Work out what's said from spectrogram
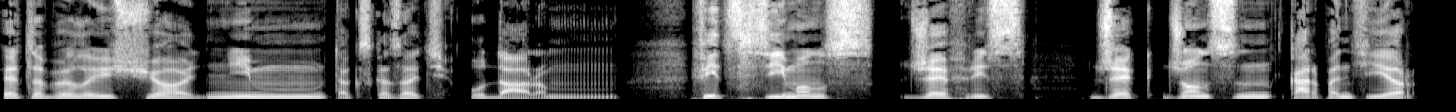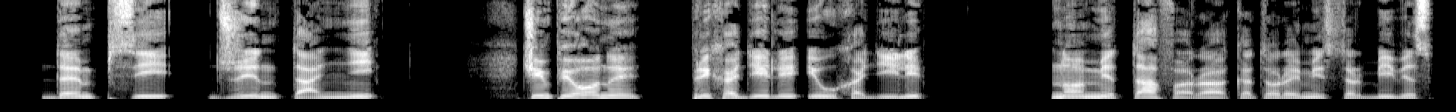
Это было еще одним, так сказать, ударом. Фитц Симмонс, Джеффрис, Джек Джонсон, Карпентьер, Демпси, Джин Танни. Чемпионы приходили и уходили, но метафора, которой мистер Бивис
